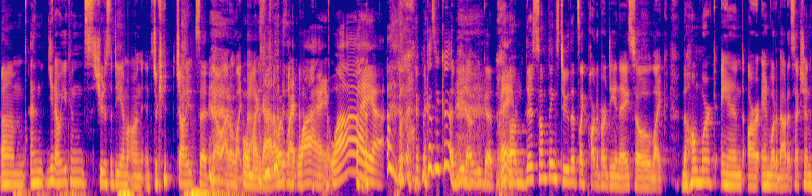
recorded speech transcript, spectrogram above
Um, and you know, you can shoot us a DM on Instagram. Johnny said, no, I don't like Oh that. my god! I was like, why? Why? because you could, you know, you could. Hey. Um, there's some things too that's like part of our DNA. So like the homework and our and what about it section,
